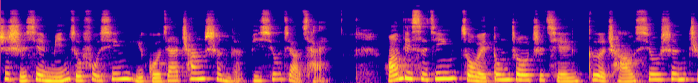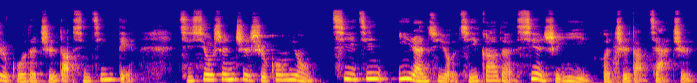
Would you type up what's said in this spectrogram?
是实现民族复兴与国家昌盛的必修教材。《黄帝四经》作为东周之前各朝修身治国的指导性经典，其修身治世功用迄今依然具有极高的现实意义和指导价值。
